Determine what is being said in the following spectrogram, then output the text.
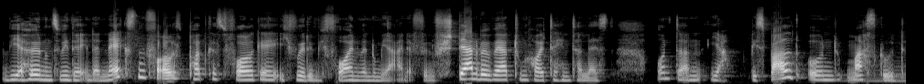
Wir hören uns wieder in der nächsten Podcast-Folge. Ich würde mich freuen, wenn du mir eine 5-Sterne-Bewertung heute hinterlässt. Und dann, ja, bis bald und mach's gut.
